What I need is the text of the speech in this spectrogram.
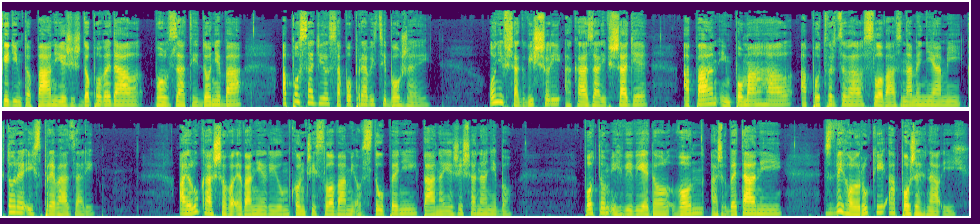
Keď im to pán Ježiš dopovedal, bol vzatý do neba a posadil sa po pravici Božej. Oni však vyšli a kázali všade, a pán im pomáhal a potvrdzoval slová znameniami, ktoré ich sprevádzali. Aj Lukášovo evanílium končí slovami o vstúpení pána Ježiša na nebo. Potom ich vyviedol von až k Betánii, zdvihol ruky a požehnal ich.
